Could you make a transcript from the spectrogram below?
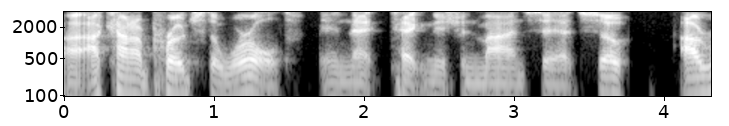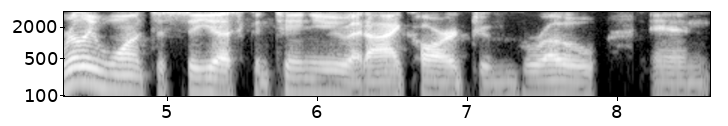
uh, I kind of approach the world in that technician mindset. So I really want to see us continue at iCar to grow and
